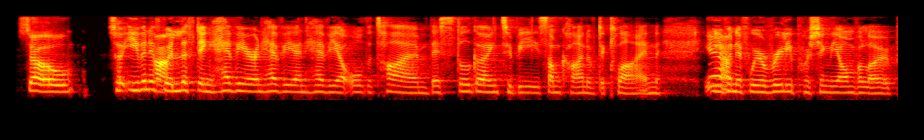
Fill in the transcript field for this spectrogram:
So so even if uh, we're lifting heavier and heavier and heavier all the time, there's still going to be some kind of decline, yeah. even if we're really pushing the envelope.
